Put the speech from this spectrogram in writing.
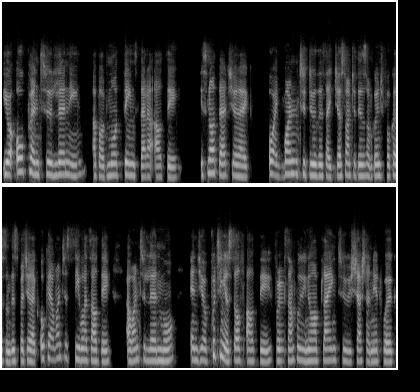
you're open to learning about more things that are out there. It's not that you're like, oh, I want to do this. I just want to do this. I'm going to focus on this. But you're like, okay, I want to see what's out there. I want to learn more. And you're putting yourself out there. For example, you know, applying to Shasha Network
